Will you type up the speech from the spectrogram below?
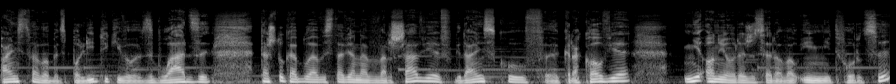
państwa, wobec polityki, wobec władzy. Ta sztuka była wystawiana w Warszawie, w Gdańsku, w Krakowie. Nie on ją reżyserował, inni twórcy.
